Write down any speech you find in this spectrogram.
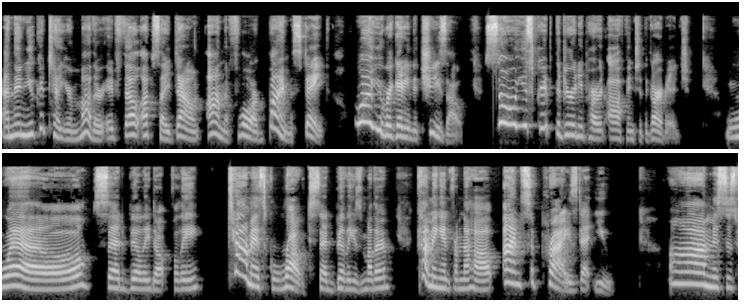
and then you could tell your mother it fell upside down on the floor by mistake while you were getting the cheese out. So you scraped the dirty part off into the garbage. Well, said Billy doubtfully. Thomas Grout, said Billy's mother, coming in from the hall. I'm surprised at you. Ah, Mrs.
